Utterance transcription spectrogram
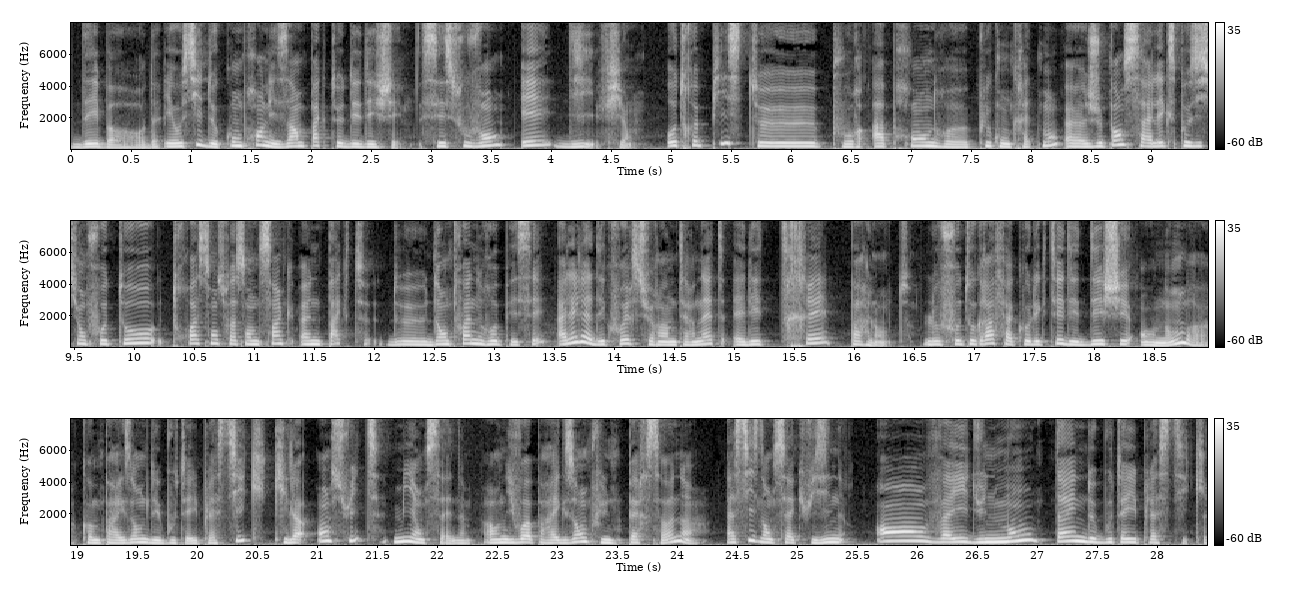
déborde et aussi de comprendre les impacts des déchets. C'est souvent édifiant. Autre piste euh, pour apprendre euh, plus concrètement, euh, je pense à l'exposition photo 365 Unpacked d'Antoine Repessé. Allez la découvrir sur internet, elle est très parlante. Le photographe a collecté des déchets en nombre, comme par exemple des bouteilles plastiques, qu'il a ensuite mis en scène. on y voit par exemple une personne assise dans sa cuisine envahi d'une montagne de bouteilles plastiques.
